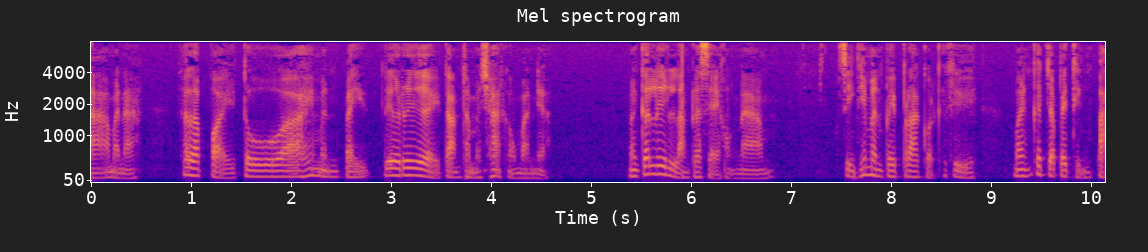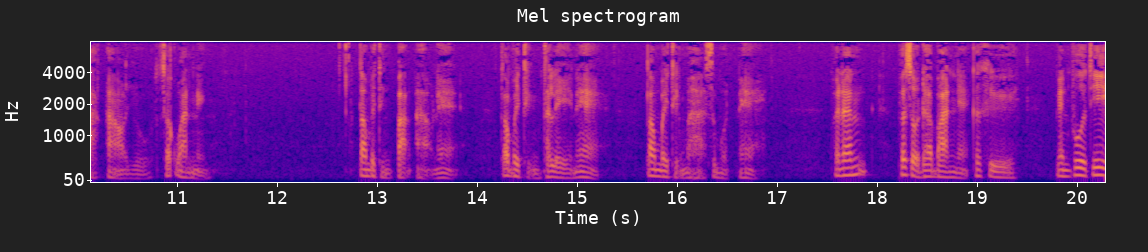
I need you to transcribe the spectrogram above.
น้ำนะถ้าเราปล่อยตัวให้มันไปเรื่อยๆตามธรรมชาติของมันเนี่ย มันก็ลื่นหลังกระแสของน้ำสิ่งที่มันไปปรากฏก็คือ มันก็จะไปถึงปากอ่าวอยู่สักวันหนึ่ง ต้องไปถึงปากอ่าวแน่ ต้องไปถึงทะเลแน่ ต้องไปถึงมหาสมุทรแน่ เพราะฉะนั้นพระโสดาบันเนี่ยก็คือเป็นผู้ที่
